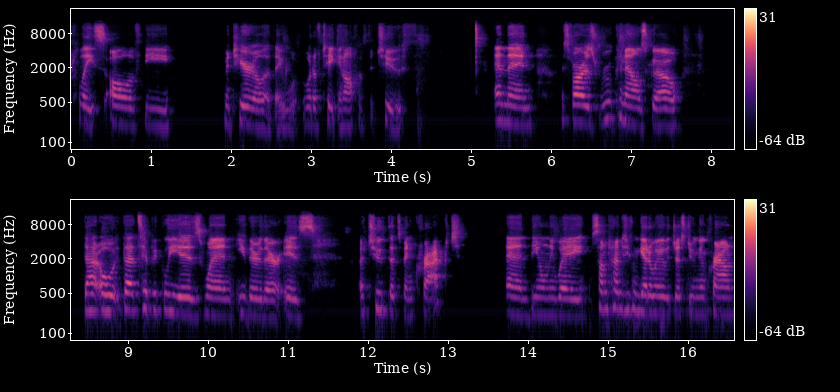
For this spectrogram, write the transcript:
replace all of the material that they w- would have taken off of the tooth. And then as far as root canals go, that oh that typically is when either there is a tooth that's been cracked and the only way sometimes you can get away with just doing a crown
